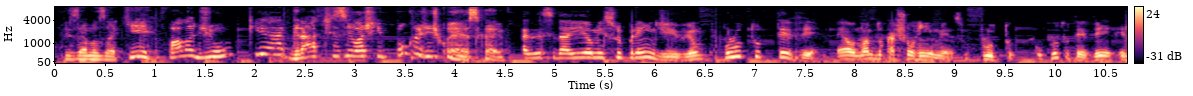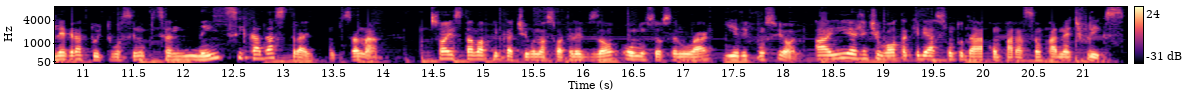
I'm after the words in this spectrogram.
que fizemos aqui, fala de um que é grátis e eu acho que pouca gente conhece, Caio. Mas esse daí eu me surpreendi, viu? Pluto TV. É o nome do cachorrinho mesmo, Pluto. O Pluto TV, ele é gratuito, você não precisa nem se cadastrar, não precisa nada. Só instala o aplicativo na sua televisão ou no seu celular e ele funciona. Aí a gente volta àquele assunto da comparação com a Netflix.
